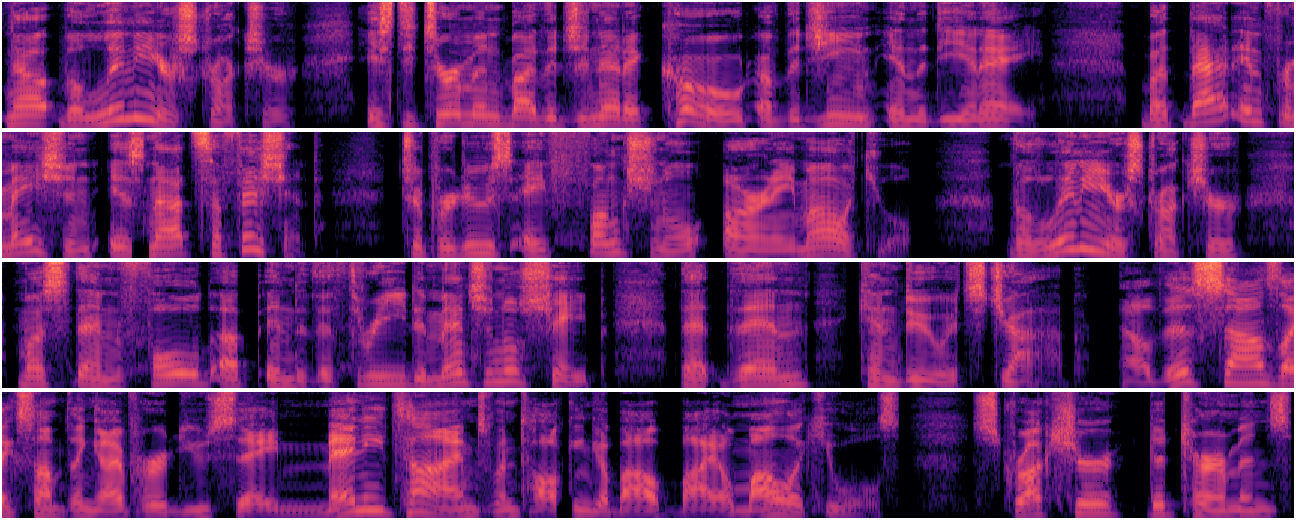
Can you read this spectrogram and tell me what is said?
Now, the linear structure is determined by the genetic code of the gene in the DNA, but that information is not sufficient to produce a functional RNA molecule. The linear structure must then fold up into the three dimensional shape that then can do its job. Now, this sounds like something I've heard you say many times when talking about biomolecules. Structure determines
